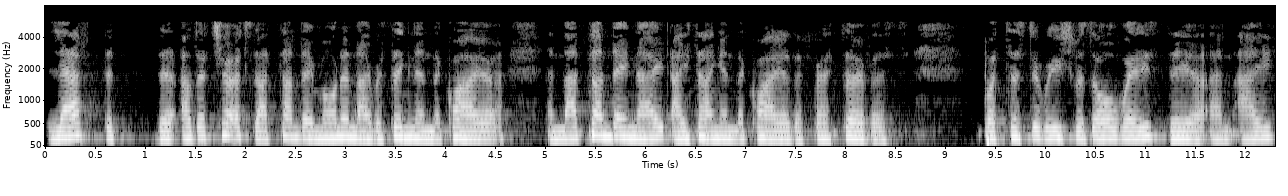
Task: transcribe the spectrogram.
left the, the other church that Sunday morning. I was singing in the choir, and that Sunday night I sang in the choir the first service. But Sister Weech was always there, and I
